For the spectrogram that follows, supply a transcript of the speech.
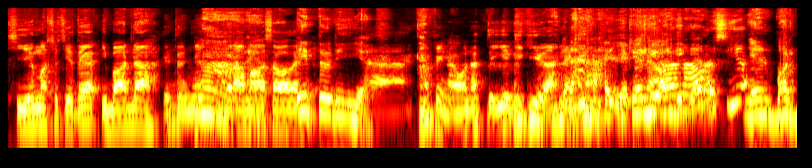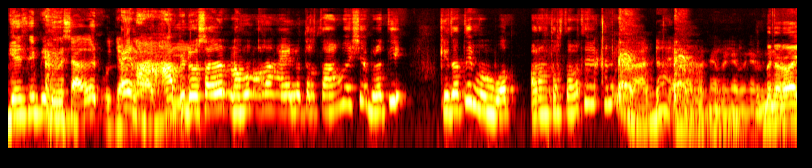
si mah suci teh ibadah gitu nya. Nah, Beramal soleh. Itu dia. Tapi naon atuh ieu gigieuan lagi. Ya Kieu naon sih ya? Nyen podcast ini video saeut punya. Eh nah, happy dosa namun orang aya nu tertawa sia berarti kita teh membuat orang tertawa teh kan ibadah ya. Benar benar benar. Bener we,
